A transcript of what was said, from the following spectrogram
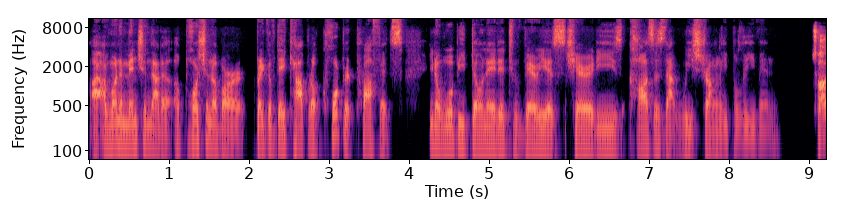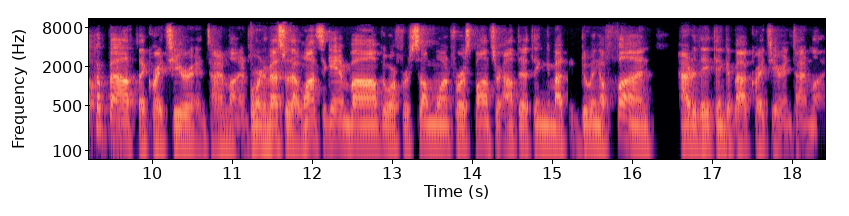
I, want to mention that a, a, portion of our break of day capital corporate profits, you know, will be donated to various charities, causes that we strongly believe in. Talk about the criteria and timeline for an investor that wants to get involved or for someone, for a sponsor out there thinking about doing a fund. How do they think about criteria and timeline?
